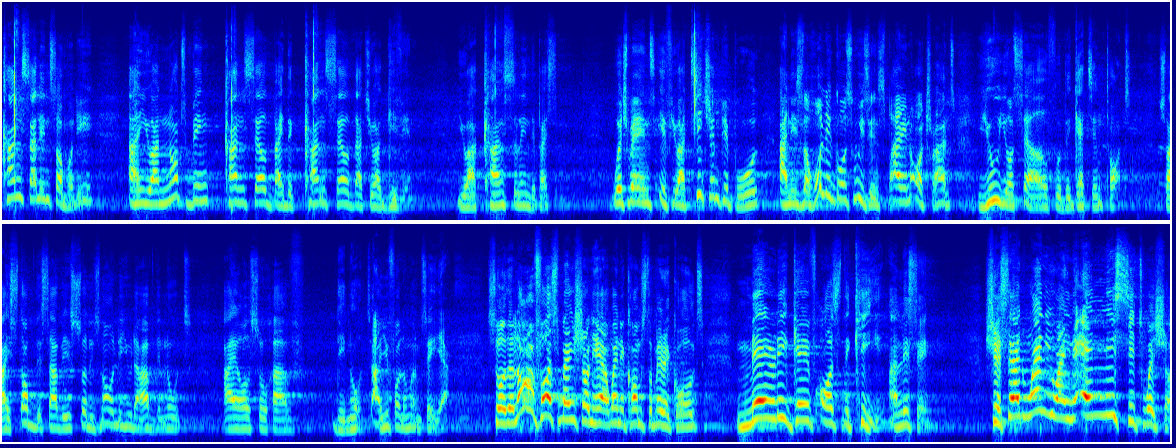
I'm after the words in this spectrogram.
counseling somebody and you are not being canceled by the counsel that you are giving, you are counseling the person. Which means if you are teaching people and it's the Holy Ghost who is inspiring utterance, you yourself will be getting taught. So I stopped the service so it's not only you that have the note, I also have the note. Are you following what I'm saying? Yeah. So the law of first mention here when it comes to miracles, Mary gave us the key. And listen, she said, when you are in any situation,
